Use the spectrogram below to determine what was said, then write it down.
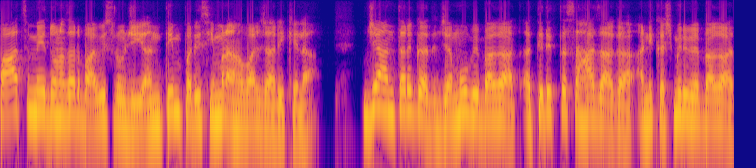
पाच मे दोन हजार बावीस रोजी अंतिम परिसीमन अहवाल जारी केला ज्या अंतर्गत जम्मू विभागात अतिरिक्त सहा जागा आणि काश्मीर विभागात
